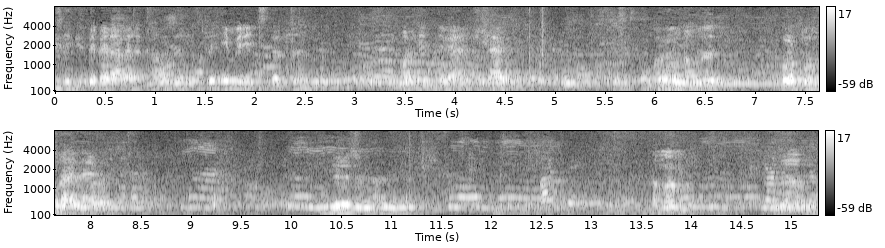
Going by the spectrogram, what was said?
2008'de beraber kaldığımızda Emirates Stadı'nın paketini vermişler. Kronalı portollar verdi. Tamam mı? Bravo.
